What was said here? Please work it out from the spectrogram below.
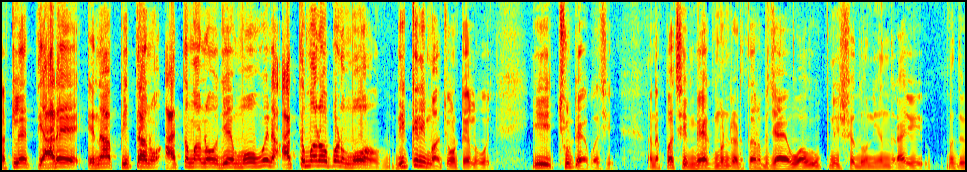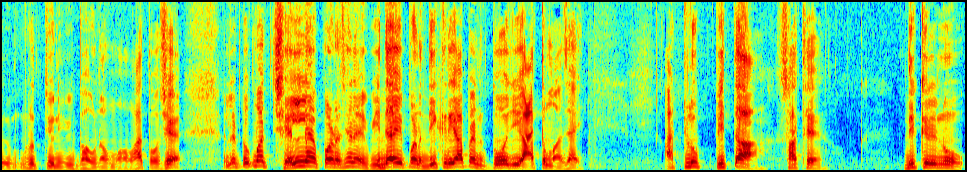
એટલે ત્યારે એના પિતાનો આત્માનો જે મોહ હોય ને, આત્માનો પણ મોહ દીકરીમાં ચોંટેલો હોય એ છૂટે પછી. અને પછી મેઘમંડળ તરફ જાય એવું આ ઉપનિષદોની અંદર આવી બધી મૃત્યુની વિભાવનાઓમાં વાતો છે. એટલે ટૂંકમાં છેલ્લે પણ છે ને, વિદાય પણ દીકરી આપે ને, તો જ એ આત્મા જાય. આટલું પિતા સાથે દીકરીનું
